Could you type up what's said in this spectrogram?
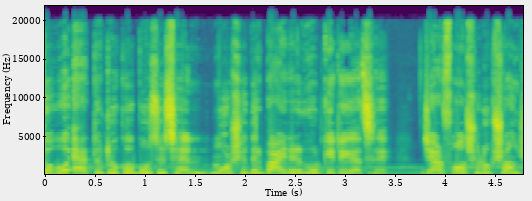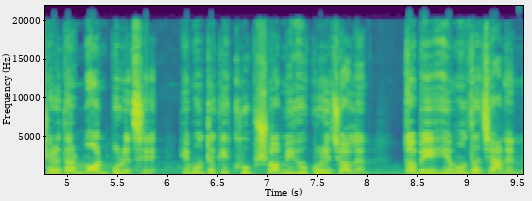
তবু এতটুকু বুঝেছেন মোর্শেদের বাইরের ঘোর কেটে গেছে, যার ফলস্বরূপ সংসারে তার মন পড়েছে। হেমলতাকে খুব সমীহ করে চলেন। তবে হেমলতা জানেন,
